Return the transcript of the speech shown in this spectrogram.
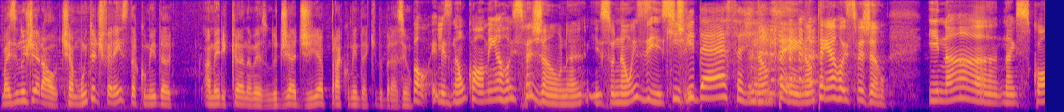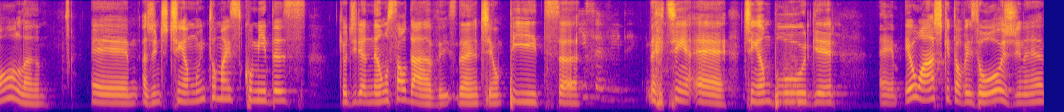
Mas e no geral, tinha muita diferença da comida americana mesmo, do dia a dia para a comida aqui do Brasil? Bom, eles não comem arroz e feijão, né? Isso não existe. Que vida é essa, gente? Não tem, não tem arroz e feijão. E na, na escola, é, a gente tinha muito mais comidas que eu diria não saudáveis, né? Tinham pizza. Isso é vida. tinha, é, tinha hambúrguer. É, eu acho que talvez hoje, né,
